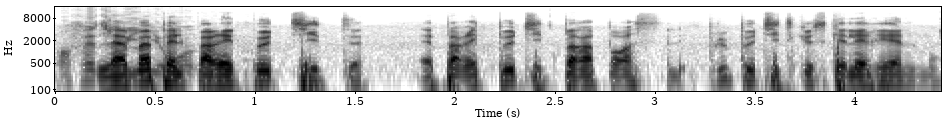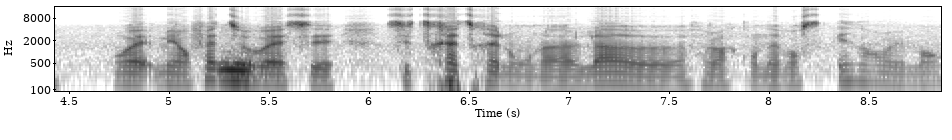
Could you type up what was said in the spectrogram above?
en fait, La oui, map, elle paraît petite. Elle paraît petite par rapport à, elle est plus petite que ce qu'elle est réellement. Ouais, mais en fait, ouais, c'est c'est très très long là. Là, euh, va falloir qu'on avance énormément.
